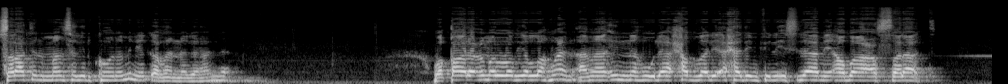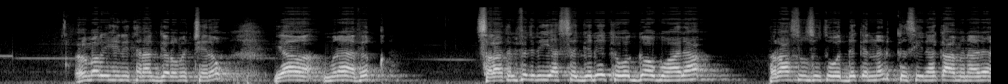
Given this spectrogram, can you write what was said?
ሰላትን የማንሰግድ ከሆነ ምን የቀረን ነገር አለ وقال عمر رضي الله عنه أما إنه لا حظ لأحد في الإسلام أضاع الصلاة عمر يهن يتناقروا متشنو يا منافق صلاة الفجر يا سجدة كوجاو لا راس نصت ودك النن كسينا كامن أنا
